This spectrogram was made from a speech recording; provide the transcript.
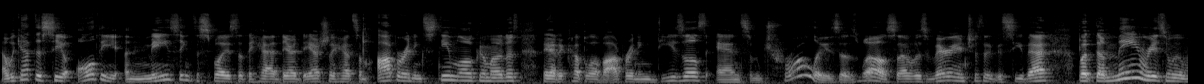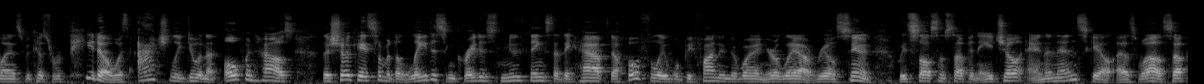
and we got to see all the amazing displays that they had there. They actually had some operating steam locomotives, they had a couple of operating diesels, and some trolleys as well. So it was very interesting to see that. But the main reason we went is because Rapido was actually doing an open house that showcased some of the latest and greatest new things that they have that hopefully will be finding their way in your layout real soon. We saw some stuff in HO and an N scale as well. So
